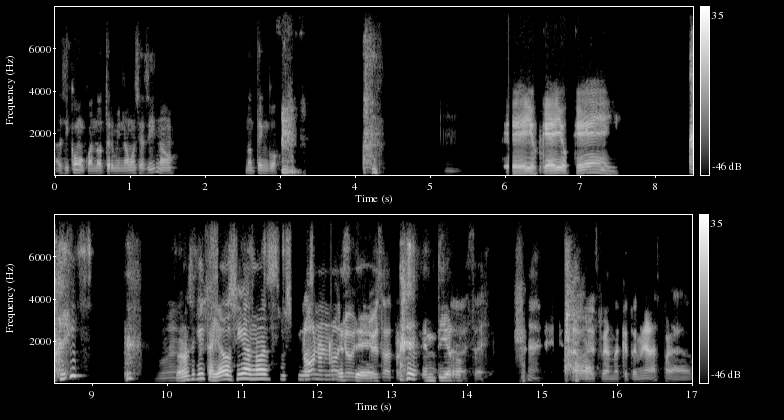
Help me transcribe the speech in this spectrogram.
así como cuando terminamos y así, no, no tengo. Mm. Ok, ok, ok. Bueno, Pero no sé qué pues, callado sigan, ¿no? Es, es- No, no, no, yo, este, yo estaba preguntando- entierro. estaba- estaba esperando a que terminaras para,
